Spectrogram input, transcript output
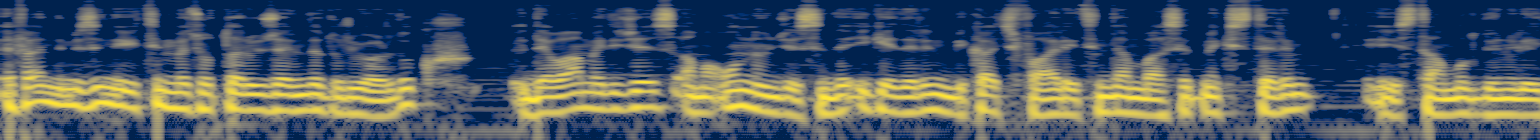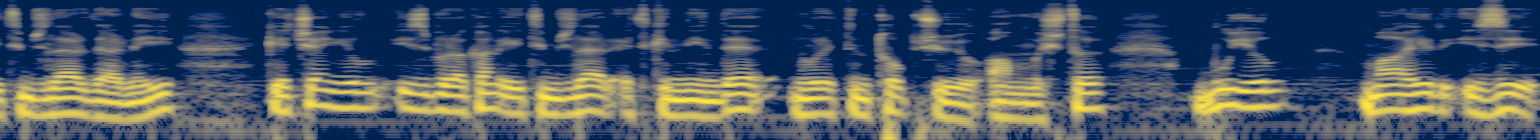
Efendimizin eğitim metotları üzerinde duruyorduk. Devam edeceğiz ama onun öncesinde İGEDER'in birkaç faaliyetinden bahsetmek isterim. İstanbul Gönül Eğitimciler Derneği geçen yıl iz bırakan eğitimciler etkinliğinde Nurettin Topçu'yu anmıştı. Bu yıl Mahir İz'i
